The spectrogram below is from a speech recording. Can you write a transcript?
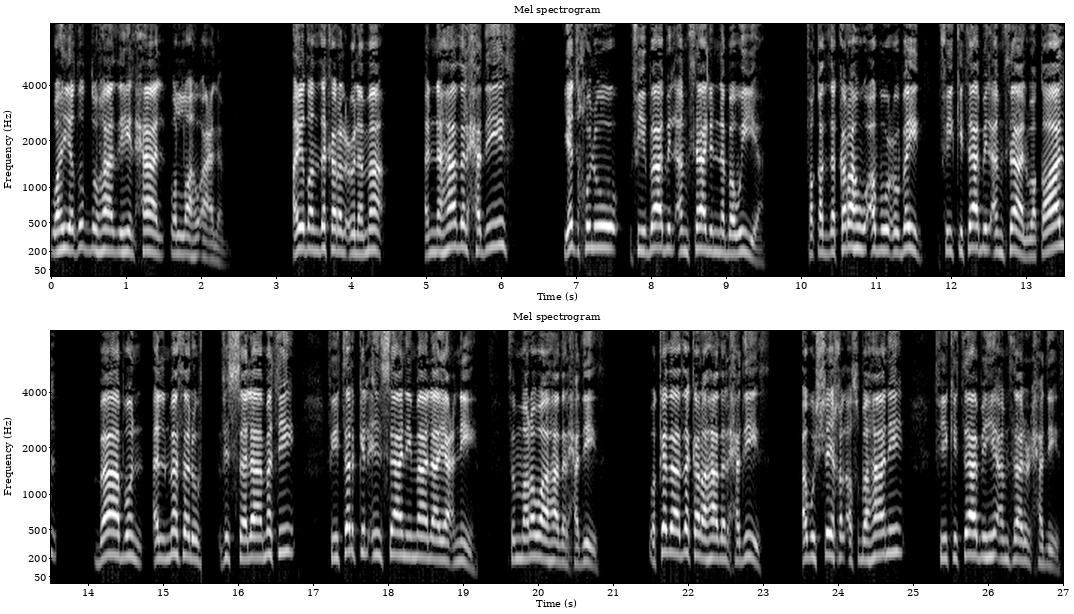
وهي ضد هذه الحال والله أعلم. أيضا ذكر العلماء أن هذا الحديث يدخل في باب الأمثال النبوية. فقد ذكره أبو عبيد في كتاب الأمثال وقال: باب المثل في السلامة في ترك الإنسان ما لا يعنيه. ثم روى هذا الحديث. وكذا ذكر هذا الحديث أبو الشيخ الأصبهاني في كتابه أمثال الحديث.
